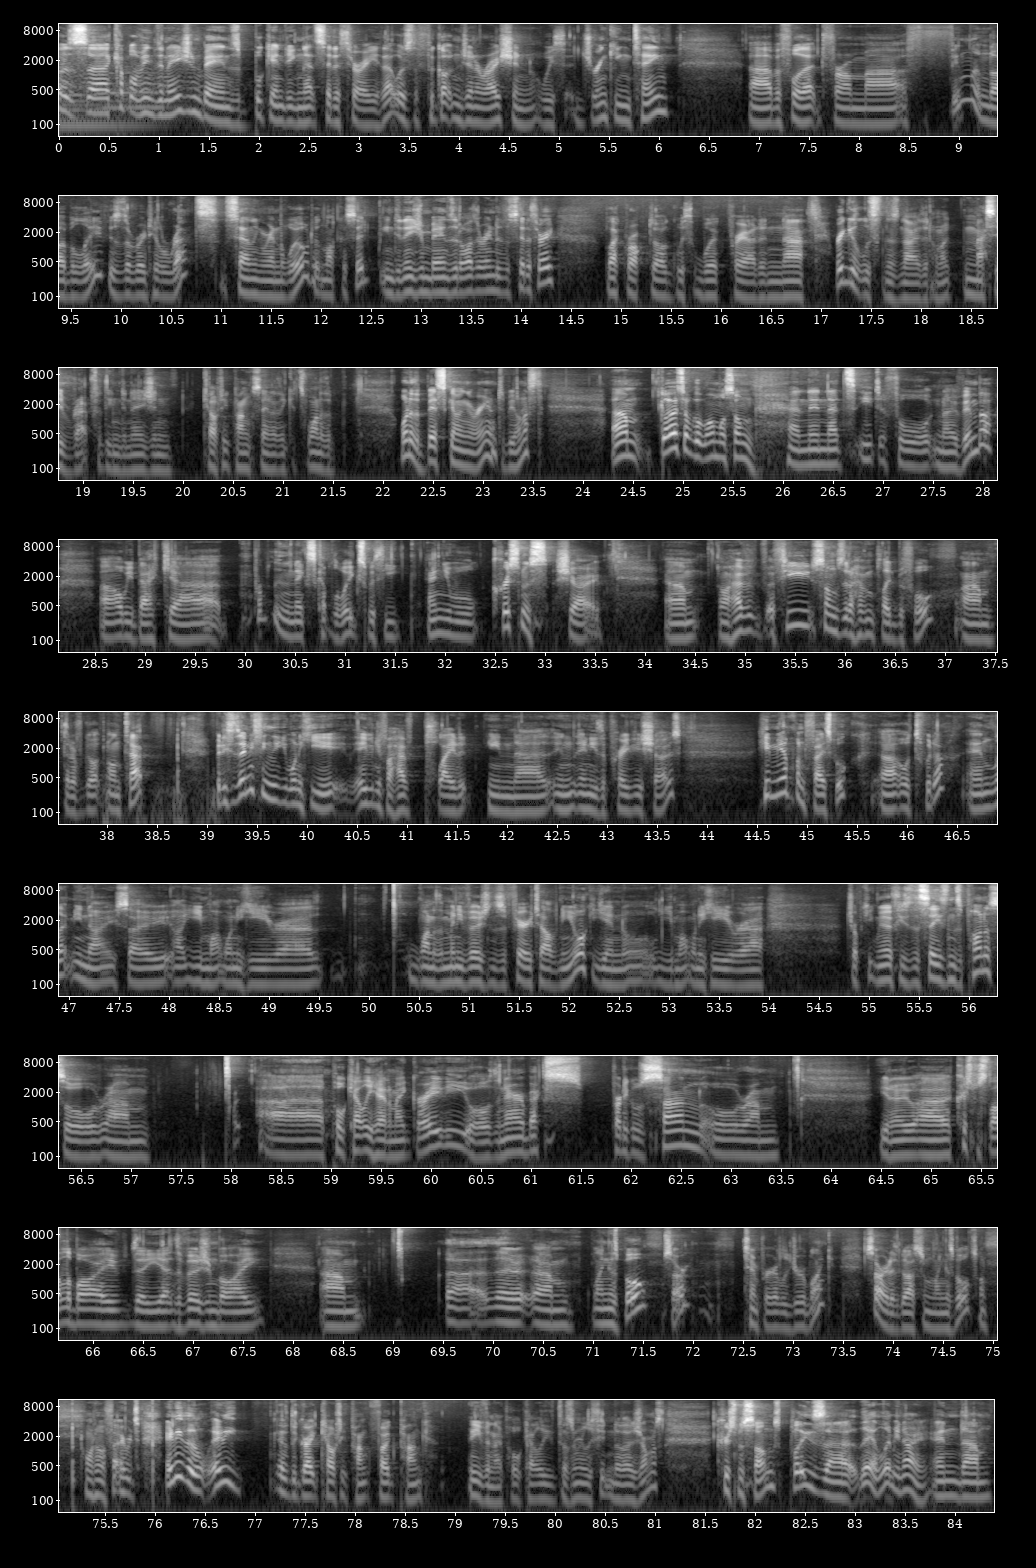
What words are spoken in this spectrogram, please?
was uh, a couple of Indonesian bands bookending that set of three. That was the Forgotten Generation with Drinking Team. Uh, before that, from uh, Finland, I believe, is the Red Hill Rats, sailing around the world. And like I said, Indonesian bands at either end of the set of three. Black Rock Dog with Work Proud. And uh, regular listeners know that I'm a massive rap for the Indonesian Celtic punk scene. I think it's one of the one of the best going around, to be honest. Um, guys, I've got one more song, and then that's it for November. Uh, I'll be back uh, probably in the next couple of weeks with the annual Christmas show. Um, I have a few songs that I haven't played before um, that I've got on tap. But if there's anything that you want to hear, even if I have played it in uh, in any of the previous shows, hit me up on Facebook uh, or Twitter and let me know. So uh, you might want to hear uh, one of the many versions of Fairy Tale of New York again, or you might want to hear uh, Dropkick Murphys' The Seasons Upon Us, or um, uh, Paul Kelly How to Make Gravy, or The Narrowbacks Prodigal Son, or um, you know, uh, Christmas Lullaby, the uh, the version by um, uh, the um, Langers Ball. Sorry, temporarily drew a blank. Sorry to the guys from Langers Ball. It's one, one of my favourites. Any of the any of the great Celtic punk, folk punk, even though Paul Kelly doesn't really fit into those genres, Christmas songs. Please, uh, yeah, let me know, and um,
